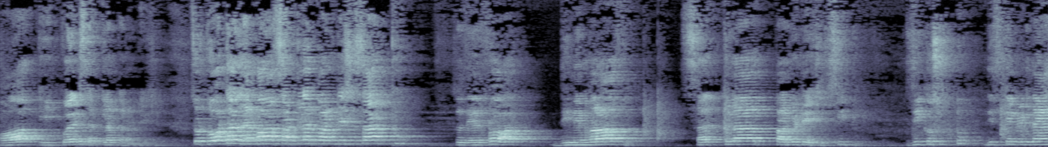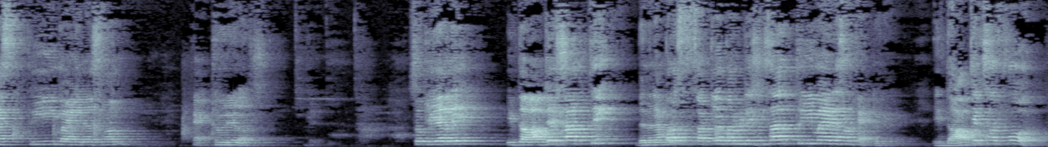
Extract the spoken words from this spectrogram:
are equal circular permutation. So total number of circular permutations are 2. So therefore the number of circular permutations CP is equals to 2. This can be written as 3 minus 1 factorial also. So clearly, if the objects are 3, then the number of circular permutations are 3 minus 1 factorial. If the objects are 4,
